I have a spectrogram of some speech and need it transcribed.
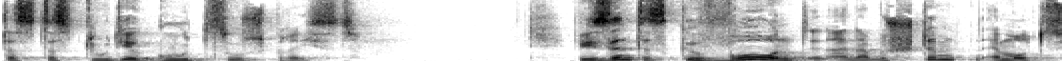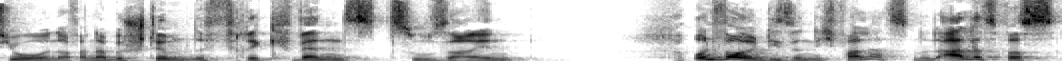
dass, dass du dir gut zusprichst. Wir sind es gewohnt, in einer bestimmten Emotion, auf einer bestimmten Frequenz zu sein und wollen diese nicht verlassen. Und alles, was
